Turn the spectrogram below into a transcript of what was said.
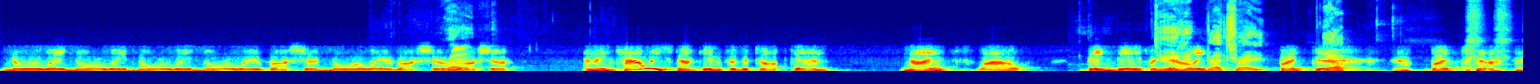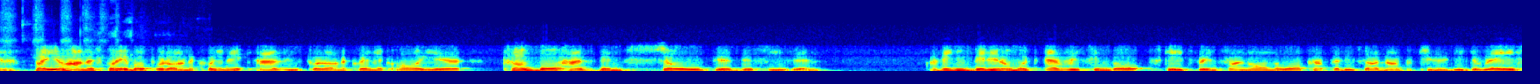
Norway, Norway, Norway, Norway, Russia, Norway, Russia, Right. Russia, and then Callie snuck in for the top ten, ninth. Wow, big day for Dude, Callie. that's right. But uh, but uh, but Johannes Klæbo put on a clinic as he's put on a clinic all year. Tugbo has been so good this season. I think he's been in almost every single skate sprint final in the World Cup that he's got an opportunity to race.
